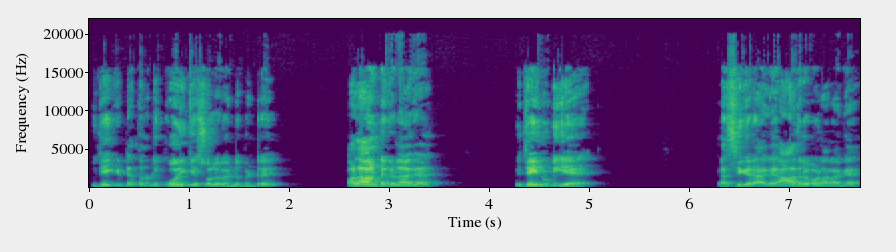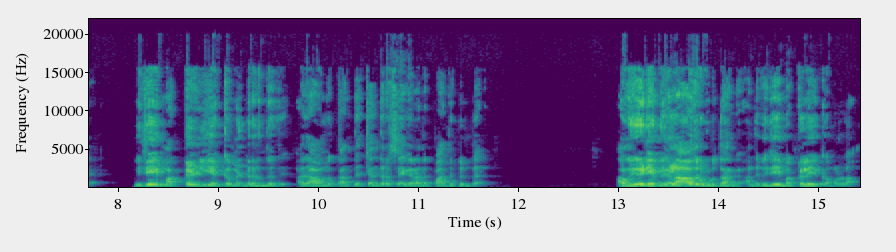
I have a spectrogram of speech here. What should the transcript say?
விஜய் கிட்ட தன்னுடைய கோரிக்கை சொல்ல வேண்டும் என்று பல ஆண்டுகளாக விஜயனுடைய ரசிகராக ஆதரவாளராக விஜய் மக்கள் இயக்கம் என்று இருந்தது. அது அவங்க தந்தை சந்திரசேகர் அதை பார்த்துட்டு இருந்தார். அவங்க ஏடிஎம்கெல்லாம் ஆதரவு கொடுத்தாங்க. அந்த விஜய் மக்கள் இயக்கமெல்லாம்.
